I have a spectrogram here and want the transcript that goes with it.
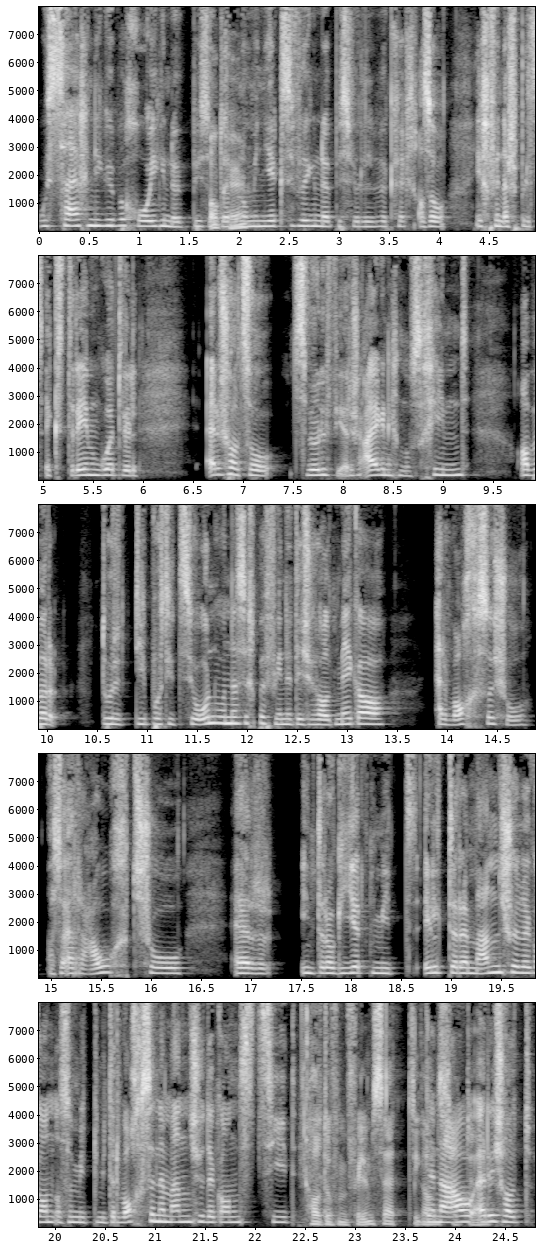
Auszeichnung bekommen, irgendetwas, oder Okay. nominiert gewesen für irgendetwas, weil wirklich, also, ich finde, er spielt es extrem gut, weil er ist halt so zwölf, er ist eigentlich noch ein Kind, aber durch die Position, wo er sich befindet, ist er halt mega erwachsen schon. Also er raucht schon, er interagiert mit älteren Menschen, also mit, mit erwachsenen Menschen die ganze Zeit. Halt auf dem Filmset die ganze Genau, Zeit. er ist halt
